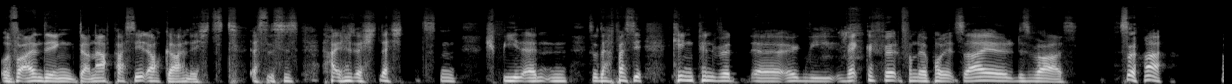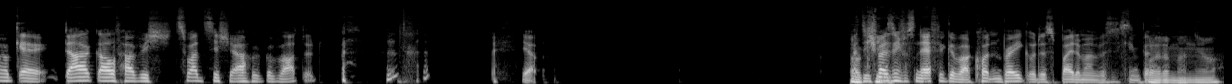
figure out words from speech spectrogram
Und vor allen Dingen, danach passiert auch gar nichts. Es ist eine der schlechtesten Spielenden. So, da passiert, Kingpin wird äh, irgendwie weggeführt von der Polizei, das war's. So, okay, darauf habe ich 20 Jahre gewartet. ja. Also okay. ich weiß nicht, was nerviger war, Cotton Break oder Spider-Man vs. Kingpin. Spider-Man, ja.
